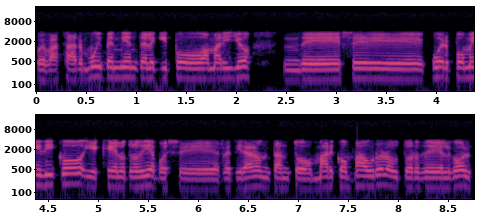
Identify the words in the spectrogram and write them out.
pues va a estar muy pendiente el equipo amarillo de ese cuerpo médico. Y es que el otro día pues se retiraron tanto Marcos Mauro, el autor del gol,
